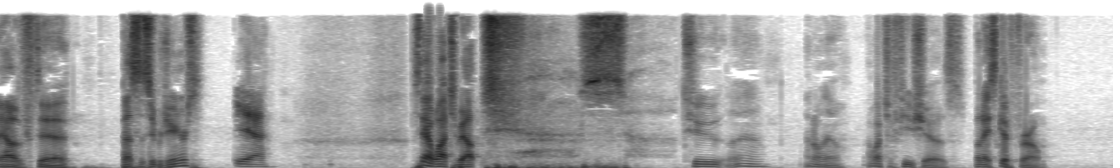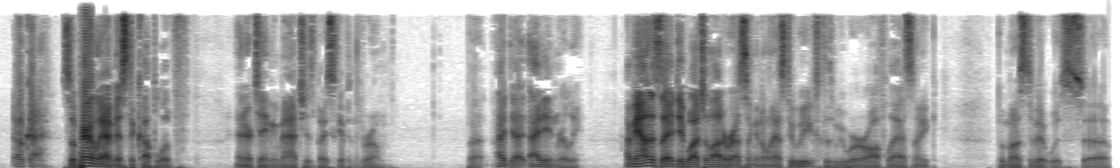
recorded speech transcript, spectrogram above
I have the best of Super Juniors. Yeah. See, I watched about two. Uh, I don't know. I watch a few shows, but I skipped through them. Okay. So apparently, I missed a couple of entertaining matches by skipping through them. But I, I, I didn't really. I mean, honestly, I did watch a lot of wrestling in the last two weeks because we were off last night. But most of it was uh,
